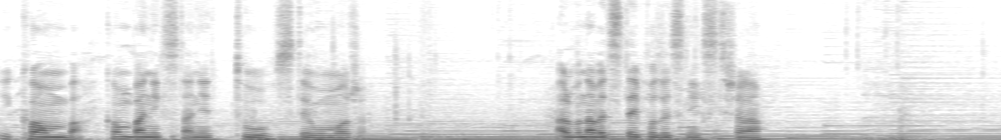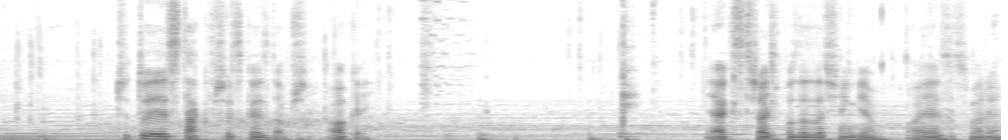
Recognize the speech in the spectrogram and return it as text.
I komba. Komba niech stanie tu, z tyłu może. Albo nawet z tej pozycji niech strzela. Czy tu jest tak, wszystko jest dobrze. Okej. Jak strzelać poza zasięgiem? O Jezus Maria.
